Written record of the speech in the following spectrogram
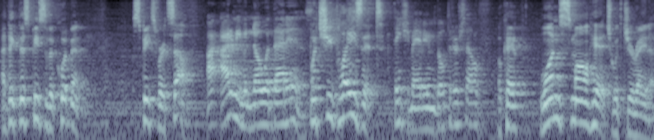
I think this piece of equipment speaks for itself. I, I don't even know what that is. But she plays it. I think she may have even built it herself. Okay? One small hitch with Jareda.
